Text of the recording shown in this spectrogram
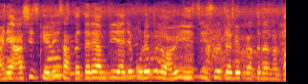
आणि अशीच खेळी सातत्याने आमची याच्यापुढे पण व्हावी हीच ईश्वरचरणी प्रार्थना करतो.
